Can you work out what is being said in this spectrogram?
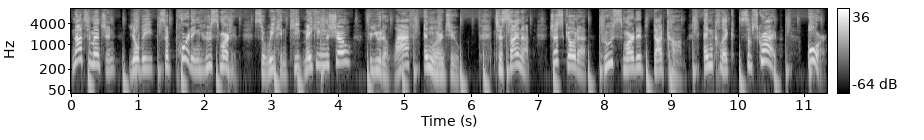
Not to mention, you'll be supporting Who Smarted so we can keep making the show for you to laugh and learn to. To sign up, just go to whosmarted.com and click subscribe. Or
